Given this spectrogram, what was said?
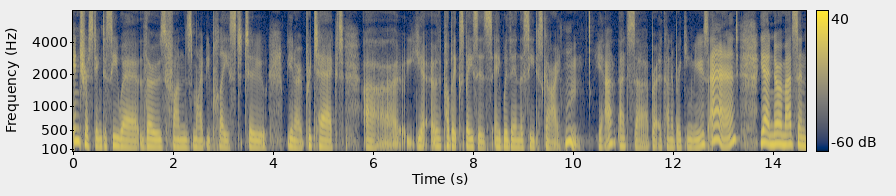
interesting to see where those funds might be placed to, you know, protect uh, yeah, public spaces within the sea to sky. Hmm yeah, that's uh, kind of breaking news. And yeah, Noah Madsen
